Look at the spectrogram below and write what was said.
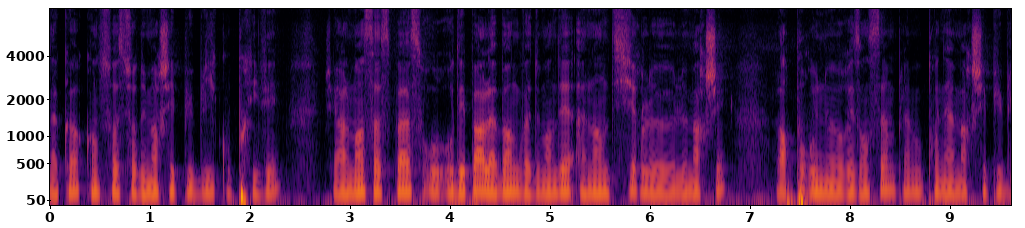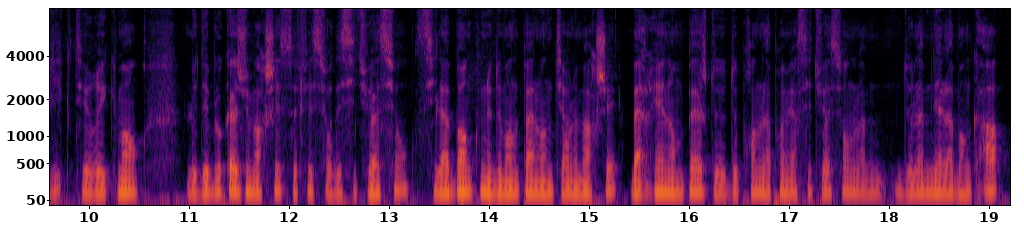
D'accord? Qu'on soit sur du marché public ou privé. Généralement, ça se passe, au, au départ, la banque va demander à nantir le, le marché. Alors pour une raison simple, hein, vous prenez un marché public, théoriquement, le déblocage du marché se fait sur des situations. Si la banque ne demande pas à nantir le marché, ben, rien n'empêche de, prendre la première situation, de l'amener à la banque A,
